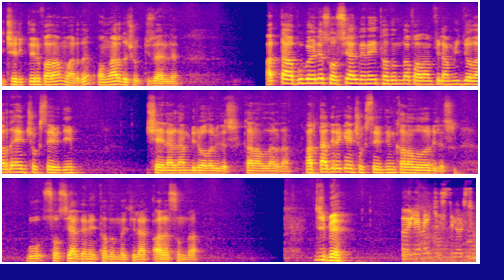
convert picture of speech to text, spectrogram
içerikleri falan vardı. Onlar da çok güzeldi. Hatta bu böyle sosyal deney tadında falan filan videolarda en çok sevdiğim şeylerden biri olabilir kanallardan. Hatta direkt en çok sevdiğim kanal olabilir. Bu sosyal deney tadındakiler arasında. Gibi. Söylemek istiyorsun.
